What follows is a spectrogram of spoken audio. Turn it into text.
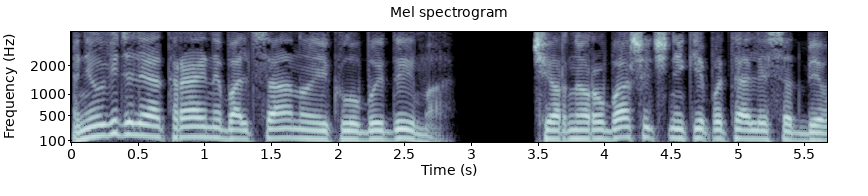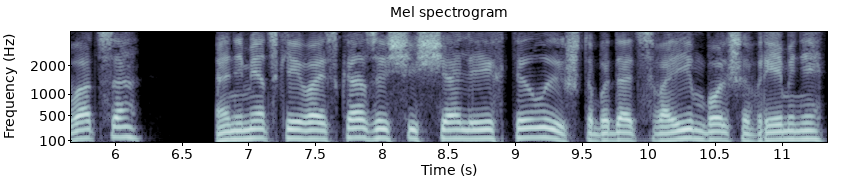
Они увидели окраины Бальцану и клубы дыма. Чернорубашечники пытались отбиваться, а немецкие войска защищали их тылы, чтобы дать своим больше времени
